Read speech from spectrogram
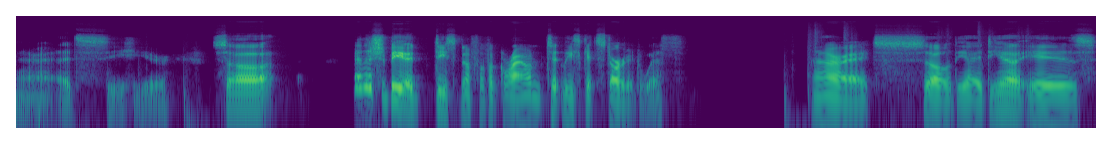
Alright, let's see here. So, yeah, this should be a decent enough of a ground to at least get started with. Alright, so the idea is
